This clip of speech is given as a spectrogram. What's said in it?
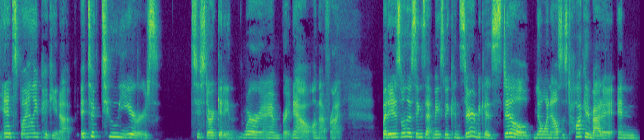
And it's finally picking up. It took two years to start getting where I am right now on that front. But it is one of those things that makes me concerned because still no one else is talking about it. And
